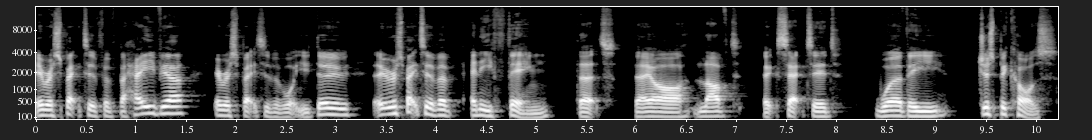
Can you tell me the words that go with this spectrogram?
irrespective of behavior, irrespective of what you do, irrespective of anything, that they are loved, accepted, worthy just because,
